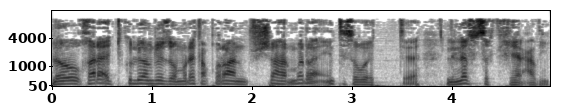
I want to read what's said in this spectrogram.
لو قرأت كل يوم جزء ومريت على القرآن في الشهر مرة أنت سويت لنفسك خير عظيم.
